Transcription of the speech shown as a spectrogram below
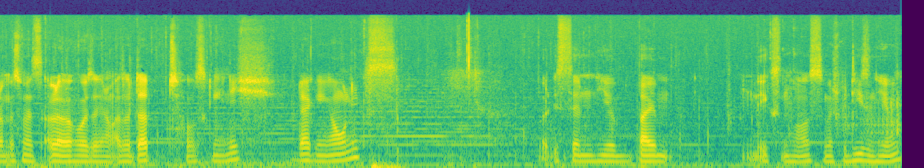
Oder müssen wir jetzt alle Häuser hier noch? Also das Haus ging nicht. Da ging auch nichts. Was ist denn hier beim nächsten Haus? Zum Beispiel diesen hier.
